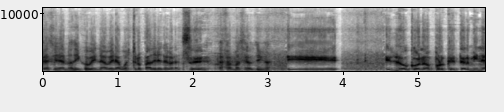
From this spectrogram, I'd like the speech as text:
La señora nos dijo, ven a ver a vuestro padre, ¿te acuerdas? Sí. La farmacéutica. Eh, es loco, ¿no? Porque termina.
